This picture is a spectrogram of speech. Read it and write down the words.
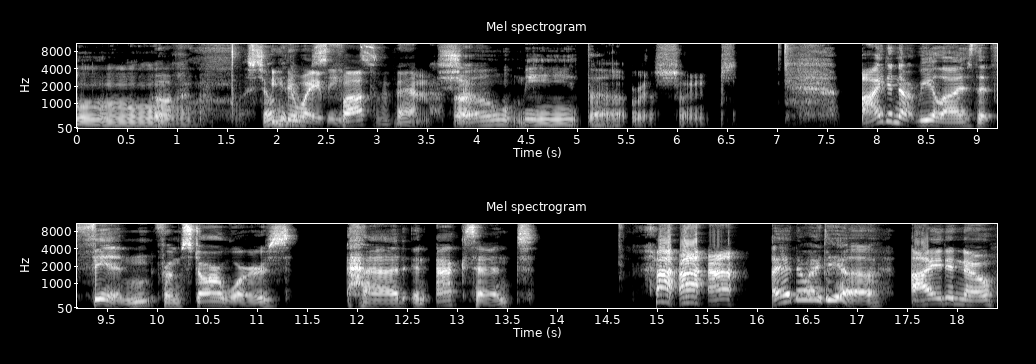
mm, show me Either the way, receipts. fuck them. Ugh. Show me the receipts. I did not realize that Finn from Star Wars had an accent. I had no idea. I didn't know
